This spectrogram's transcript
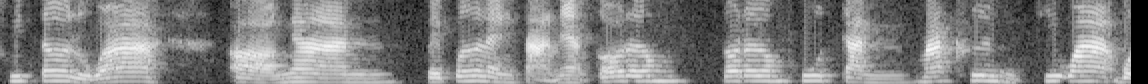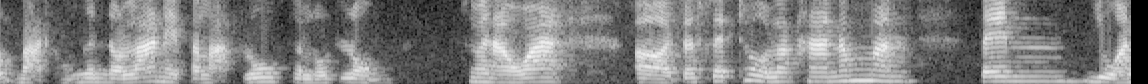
Twitter หรือว่างานpaper อะไรต่างเนี่ยก็เริ่มก็เริ่มพูดกันมากขึ้นที่ว่าบทบาทของเงินดอลลาร์ในตลาดโลกจะลดลง ใช่ไหมคะว่าจะ settle ราคาน้ำมันเป็นหยวน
